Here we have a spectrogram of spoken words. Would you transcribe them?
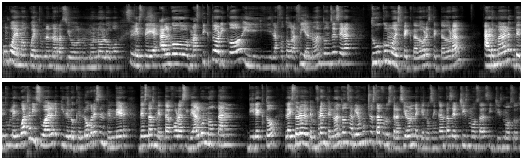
un poema, un cuento, una narración, un monólogo, sí, este, sí. algo más pictórico y, y la fotografía, ¿no? Entonces era tú como espectador, espectadora, armar de tu lenguaje visual y de lo que logres entender de estas metáforas y de algo no tan directo la historia del de enfrente, ¿no? Entonces había mucho esta frustración de que nos encanta ser chismosas y chismosos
